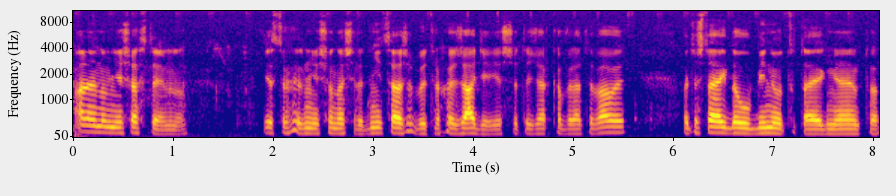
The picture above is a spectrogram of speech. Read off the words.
ale no mniejsza z tym no jest trochę zmniejszona średnica, żeby trochę rzadziej jeszcze te ziarka wylatywały. Chociaż tak jak do łubinu, tutaj jak miałem to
